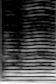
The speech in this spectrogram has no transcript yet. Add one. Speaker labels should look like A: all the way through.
A: Bye.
